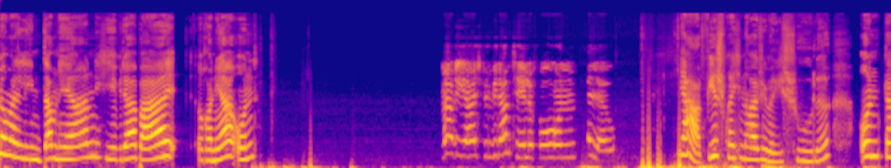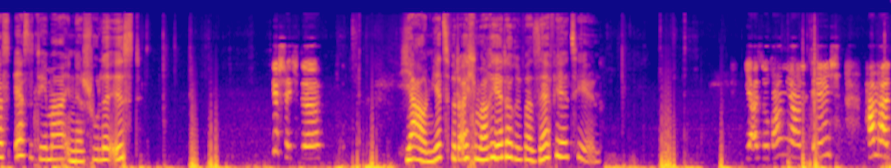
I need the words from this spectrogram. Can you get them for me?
Hallo meine lieben Damen und Herren, hier wieder bei Ronja und Maria, ich bin wieder am Telefon. Hello. ja, wir sprechen heute über die Schule und das erste Thema in der Schule ist Geschichte. ja und jetzt wird euch Maria darüber sehr viel erzählen. Ja, also Ronja und ich haben halt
